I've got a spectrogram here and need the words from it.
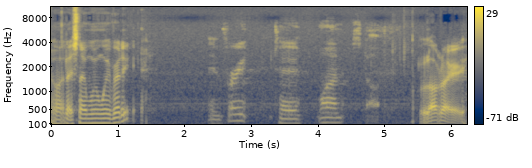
Alright, let us know when we're ready. In three, two, one, start. Lovely.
